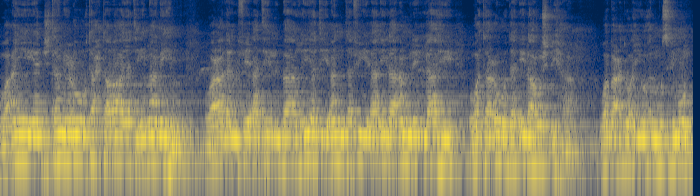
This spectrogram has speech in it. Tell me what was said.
وأن يجتمعوا تحت راية إمامهم وعلى الفئة الباغية أن تفيء إلى أمر الله وتعود إلى رشدها. وبعد أيها المسلمون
